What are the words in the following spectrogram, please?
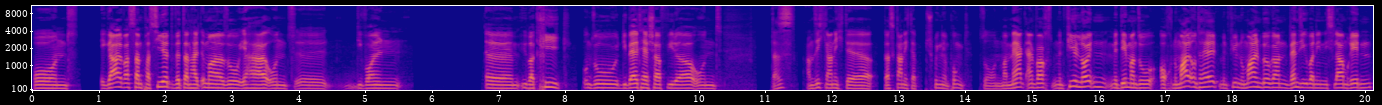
Und egal was dann passiert, wird dann halt immer so, ja, und äh, die wollen ähm, über Krieg und so die Weltherrschaft wieder und das ist an sich gar nicht der, das gar nicht der springende Punkt. So, und man merkt einfach mit vielen Leuten, mit denen man so auch normal unterhält, mit vielen normalen Bürgern, wenn sie über den Islam reden,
